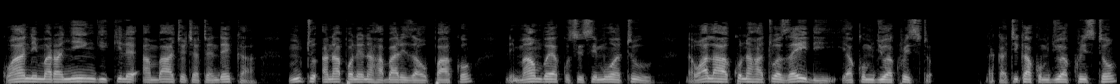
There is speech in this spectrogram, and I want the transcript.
kwani mara nyingi kile ambacho chatendeka mtu anaponena habari za upako ni mambo ya kusisimua tu na wala hakuna hatua zaidi ya kumjua kristo. Na katika kumjua kristo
